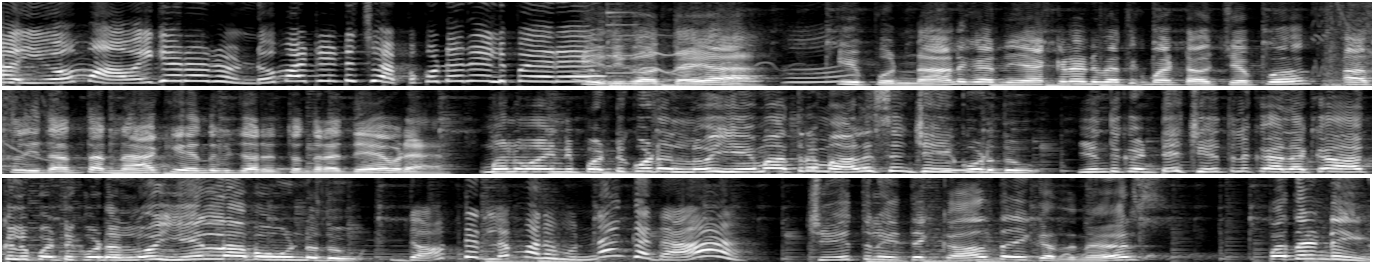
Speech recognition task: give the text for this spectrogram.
అయ్యో మావయ్య గారు రెండు రెండో మాట ఏంటో చెప్పకుండానే వెళ్ళిపోయారే. ఇదిగో దయా ఇప్పుడు నాన్నగారిని ఎక్కడని వెతకమంటావు చెప్పు? అసలు ఇదంతా నాకే ఎందుకు జరుగుతుందిరా దేవుడా? మనం ఆయన్ని పట్టుకోవడంలో ఏమాత్రం ఆలస్యం చేయకూడదు. ఎందుకంటే చేతులు కాలాక ఆకులు పట్టుకోవడంలో ఏం లాభం ఉండదు. డాక్టర్లో మనం ఉన్నాం కదా? చేతులు అయితే కాల్తాయి కదా నర్స్? పదండి.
